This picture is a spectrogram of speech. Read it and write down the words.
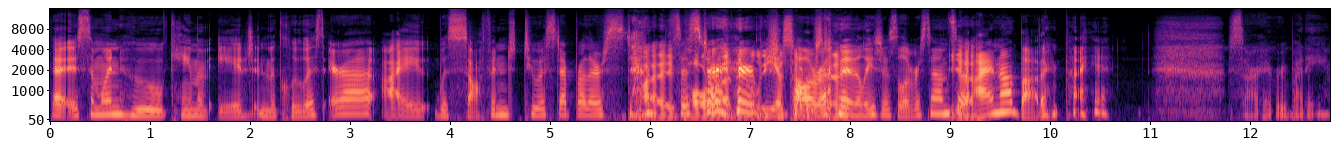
that as someone who came of age in the Clueless era, I was softened to a stepbrother stepsister Paul Rudd and Alicia via Paul Rudd and Alicia Silverstone. So Yeah. I'm not bothered by it. Sorry, everybody.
